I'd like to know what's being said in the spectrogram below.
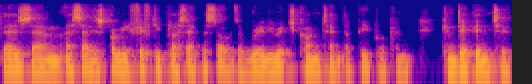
There's, um, I say, there's probably 50 plus episodes of really rich content that people can can dip into.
